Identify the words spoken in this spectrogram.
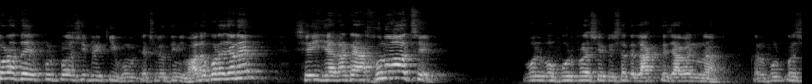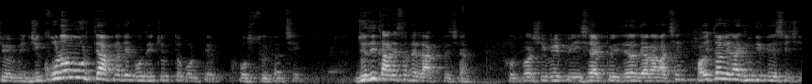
করাতে ফুরফুরা শিবের কি ভূমিকা ছিল তিনি ভালো করে জানেন, সেই জায়গাটা এখনও আছে। বলব ফুরফুরা শিবের সাথে লাগতে যাবেন না, কারণ ফুরফুরা শিব যে কোনো মুহূর্তে আপনাকে গতিচ্যুত করতে প্রস্তুত আছে। যদি তাদের সাথে লাগতে চান ফুরফুরা শিবের পীর সাহেব, পীরজাদা যারা আছেন, হয়তো আমি রাজনীতিতে এসেছি,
